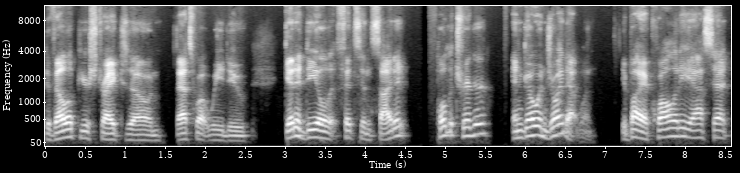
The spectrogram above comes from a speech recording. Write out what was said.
develop your strike zone. That's what we do. Get a deal that fits inside it, pull the trigger, and go enjoy that one. You buy a quality asset,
